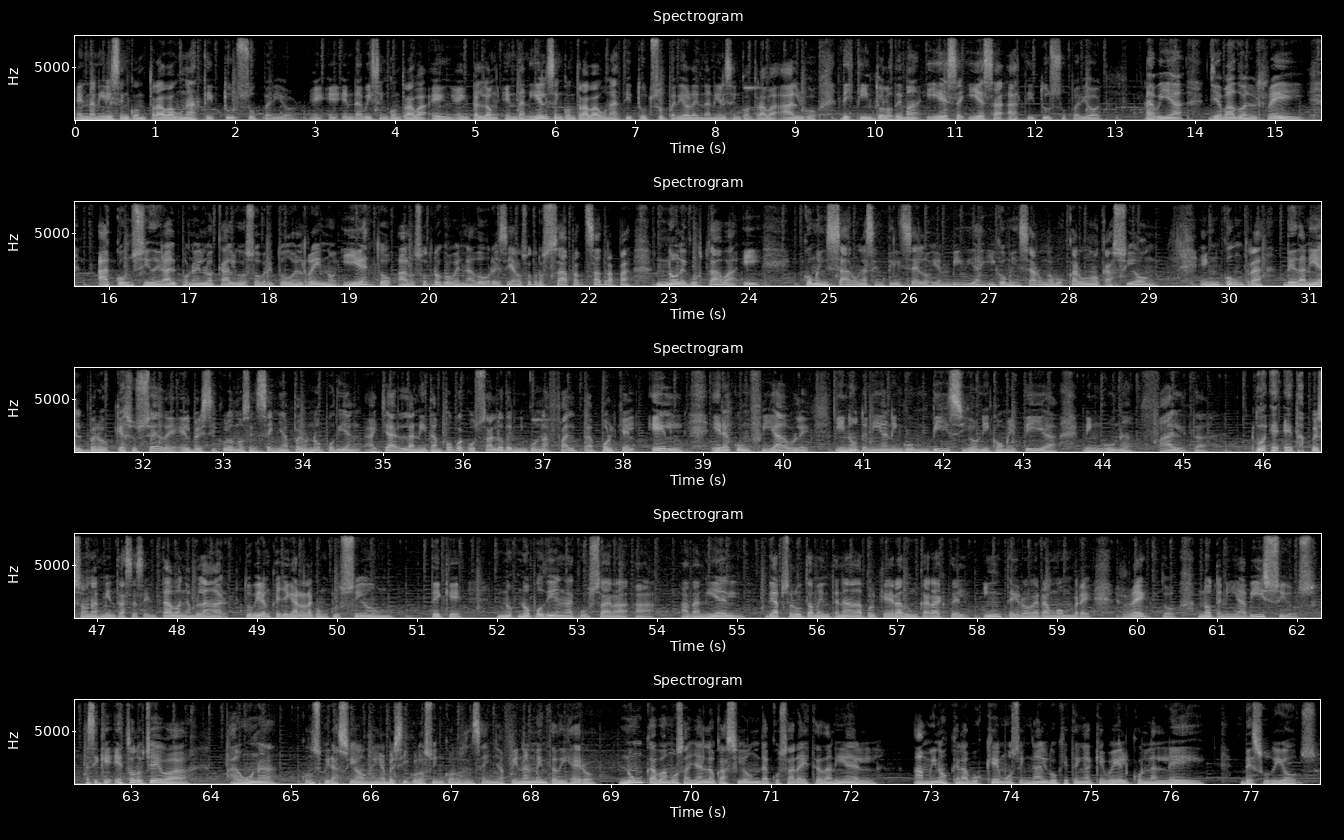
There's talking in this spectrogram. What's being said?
en Daniel se encontraba una actitud superior. En, David se encontraba, en, en, perdón, en Daniel se encontraba una actitud superior. En Daniel se encontraba algo distinto a los demás y, ese, y esa actitud superior había llevado al rey a considerar ponerlo a cargo sobre todo el reino y esto a los otros gobernadores y a los otros sátrapas no les gustaba y comenzaron a sentir celos y envidias y comenzaron a buscar una ocasión en contra de Daniel. Pero ¿qué sucede? El versículo nos enseña, pero no podían hallarla ni tampoco acusarlo de ninguna falta, porque él, era confiable y no tenía ningún vicio ni cometía ninguna falta. E, estas personas mientras se sentaban a hablar tuvieron que llegar a la conclusión de que no, no podían acusar a, a Daniel de absolutamente nada porque era de un carácter íntegro, era un hombre recto, no tenía vicios. Así que esto lo lleva a una conspiración. En el versículo 5 nos enseña, finalmente dijeron, nunca vamos a hallar la ocasión de acusar a este Daniel a menos que la busquemos en algo que tenga que ver con la ley de su Dios.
